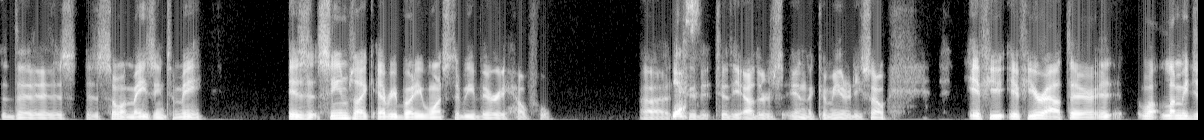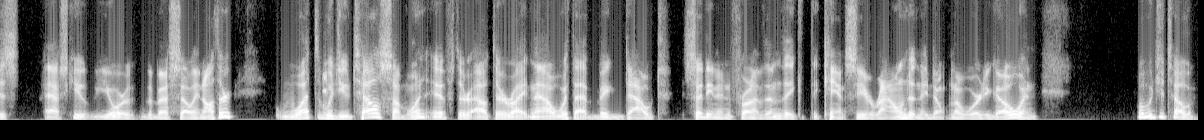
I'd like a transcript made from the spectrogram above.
that is is so amazing to me is it seems like everybody wants to be very helpful uh, yes. to the to the others in the community. So if you if you're out there, it, well, let me just ask you: You're the best selling author what would you tell someone if they're out there right now with that big doubt sitting in front of them? They, they can't see around and they don't know where to go. And what would you tell them?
